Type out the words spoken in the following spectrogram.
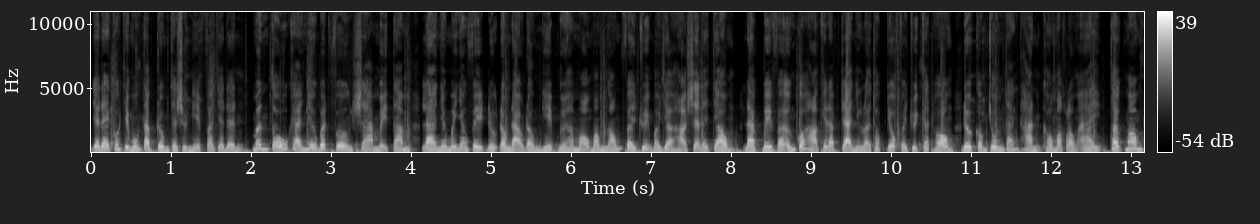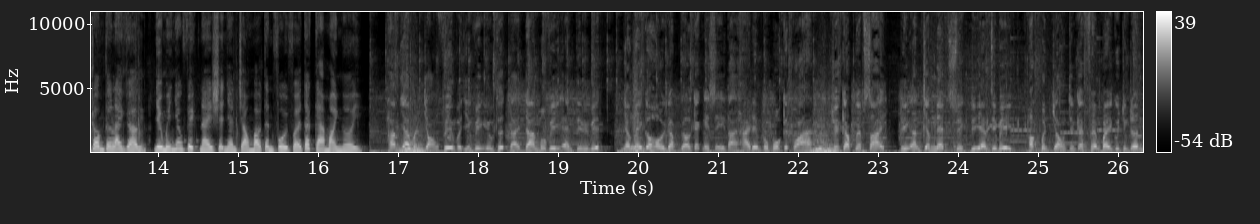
Giờ đây cô chỉ muốn tập trung cho sự nghiệp và gia đình. Minh Tú, Khả Như, Bích Phương, Sam, Mỹ Tâm là những mỹ nhân Việt được đông đảo đồng nghiệp người hâm mộ mong ngóng về chuyện bao giờ họ sẽ lấy chồng. Đặc biệt phản ứng của họ khi đáp trả những lời thúc giục về chuyện kết hôn được công chúng tán thành không mất lòng ai. Thật mong trong tương lai gần, những mỹ nhân Việt này sẽ nhanh chóng báo tin vui với tất cả mọi người. Tham gia bình chọn phim và diễn viên yêu thích tại Dan Movie and TV Beat, nhận ngay cơ hội gặp gỡ các nghệ sĩ tại hai đêm công bố kết quả. Truy cập website điện ảnh.net xuyệt DMTV hoặc bình chọn trên các fanpage của chương trình.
